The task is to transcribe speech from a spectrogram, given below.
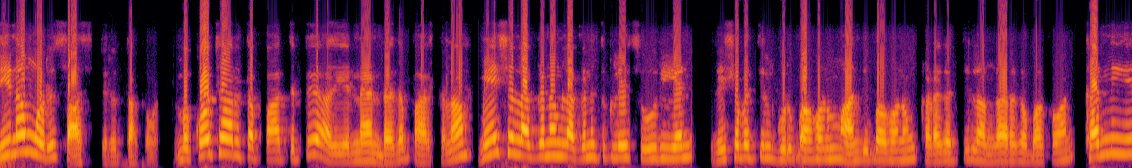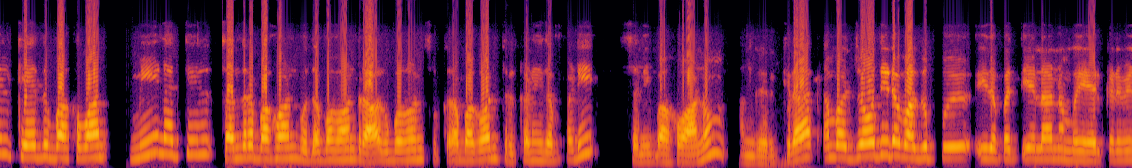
தினம் ஒரு சாஸ்திர தகவல். நம்ம கோச்சாரத்தை பார்த்துட்டு அது என்னன்றத பார்க்கலாம். மேஷ லக்னம் லக்னத்துக்குள்ளே சூரியன் ரிஷபத்தில் குரு பகவானும் ஆந்தி பகவானும் கடகத்தில் அங்காரக பகவான் கன்னியில் கேது பகவான் மீனத்தில் சந்திர பகவான் புத பகவான் ராகு பகவான் சுக்கர பகவான் திருக்கணிதப்படி சனி பகவானும் அங்க இருக்கிறார். நம்ம ஜோதிட வகுப்பு இதை பத்தி எல்லாம் நம்ம ஏற்கனவே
